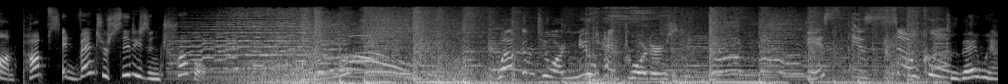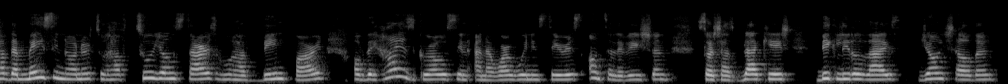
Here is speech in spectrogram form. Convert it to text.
on, pups. Adventure City's in trouble. Whoa! Welcome to our new headquarters. Today, we have the amazing honor to have two young stars who have been part of the highest grossing and award winning series on television, such as Blackish, Big Little Lies, Young Sheldon.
